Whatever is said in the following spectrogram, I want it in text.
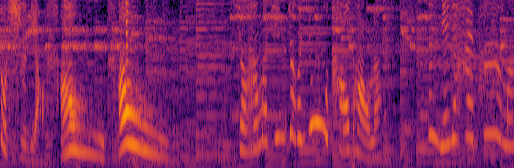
都吃掉！”嗷呜嗷呜！小蛤蟆尖叫的又逃跑了。但爷爷害怕吗？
